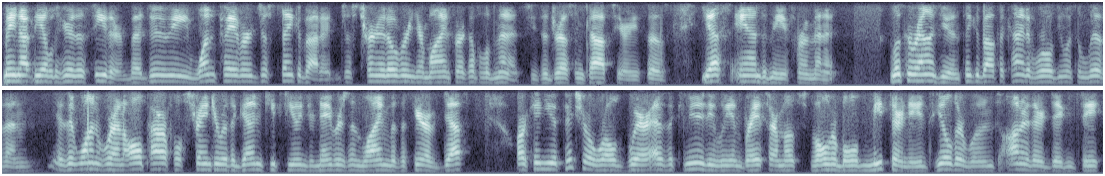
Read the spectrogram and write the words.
may not be able to hear this either, but do me one favor, just think about it. Just turn it over in your mind for a couple of minutes. He's addressing cops here. He says, Yes, and me for a minute. Look around you and think about the kind of world you want to live in. Is it one where an all powerful stranger with a gun keeps you and your neighbors in line with the fear of death? Or can you picture a world where, as a community, we embrace our most vulnerable, meet their needs, heal their wounds, honor their dignity,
